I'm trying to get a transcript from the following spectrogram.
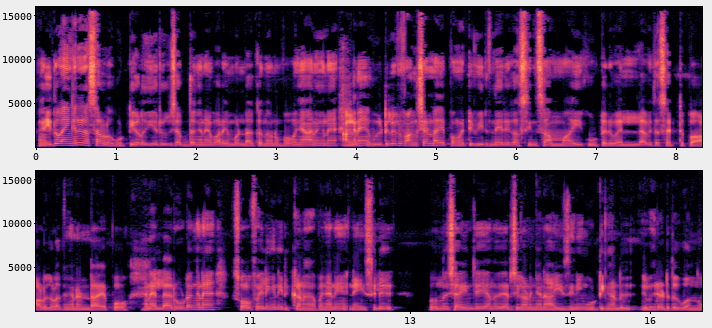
അങ്ങനെ ഇത് ഭയങ്കര രസമുള്ളൂ കുട്ടികൾ ഈ ഒരു ശബ്ദം ഇങ്ങനെ പറയുമ്പോൾ ഉണ്ടാക്കുന്ന പറയുമ്പോൾ അപ്പോൾ ഞാനിങ്ങനെ അങ്ങനെ വീട്ടിലൊരു ഫംഗ്ഷൻ ഉണ്ടായപ്പോൾ മറ്റു വിരുന്നേര് കസിൻസ് അമ്മായി കൂട്ടരും എല്ലാവിധ സെറ്റപ്പ് ആളുകളൊക്കെ ഇങ്ങനെ ഉണ്ടായപ്പോൾ അങ്ങനെ എല്ലാവരും കൂടെ ഇങ്ങനെ സോഫയിൽ ഇങ്ങനെ ഇരിക്കുകയാണ് അപ്പോൾ ഞാൻ നൈസിൽ ഒന്ന് ഷൈൻ ചെയ്യാമെന്ന് വിചാരിച്ചാണ് ഞാൻ ഐസിനെയും കൂട്ടിക്കാണ്ട് ഇവരുടെ അടുത്തേക്ക് വന്നു.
